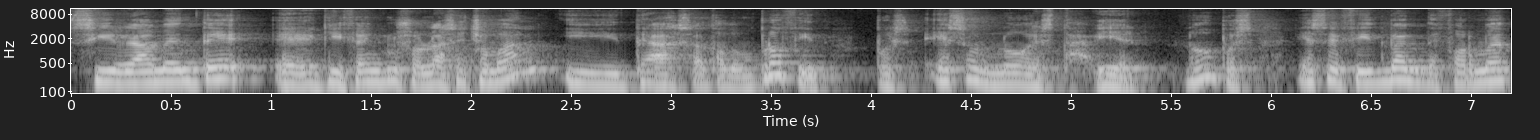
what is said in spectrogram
si realmente eh, quizá incluso lo has hecho mal y te has saltado un profit, pues eso no está bien, ¿no? Pues ese feedback de forma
